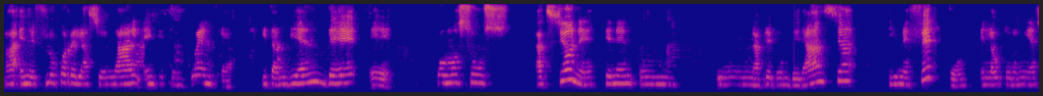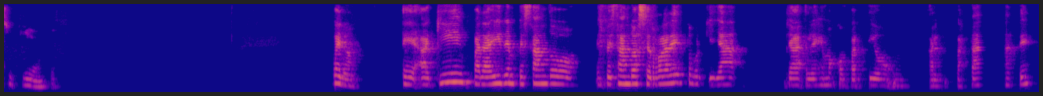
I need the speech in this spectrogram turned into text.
¿ah? en el flujo relacional en que se encuentra y también de eh, cómo sus acciones tienen una preponderancia y un efecto en la autonomía de sus clientes. Bueno, eh, aquí para ir empezando, empezando a cerrar esto, porque ya, ya les hemos compartido bastante,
